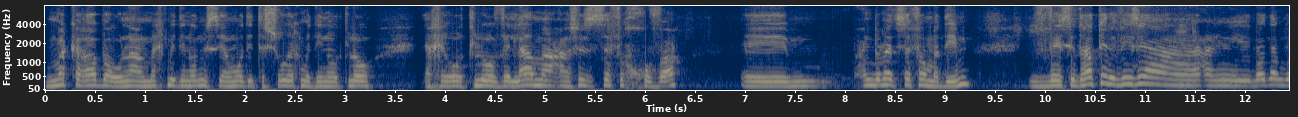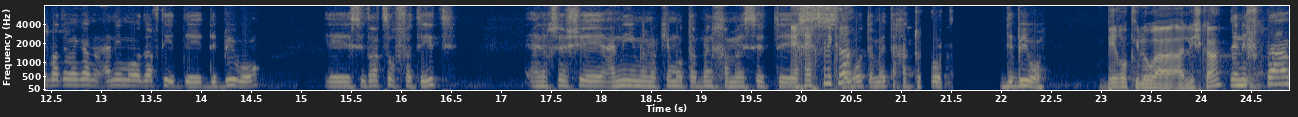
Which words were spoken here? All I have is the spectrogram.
מה קרה בעולם, איך מדינות מסוימות התעשרו, איך מדינות לא, אחרות לא, ולמה, אני חושב שזה ספר חובה. אמ, באמת ספר מדהים. וסדרת טלוויזיה, אני לא יודע אם דיברתם גם, אני מאוד אהבתי את The Bureau, אה, סדרה צרפתית. אני חושב שאני ממקם אותה בין זה נקרא? סדרות המתח הטובות. דה בירו. בירו כאילו הלשכה? זה נכתב,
